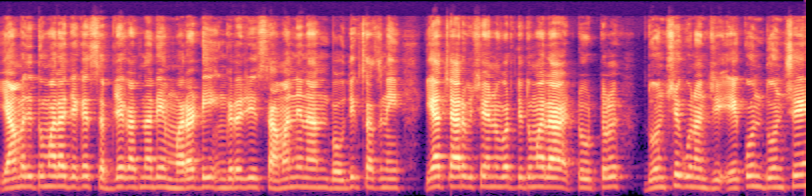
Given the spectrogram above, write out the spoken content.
यामध्ये तुम्हाला जे काही सब्जेक्ट असणार आहे मराठी इंग्रजी सामान्य ज्ञान बौद्धिक चाचणी या चार विषयांवरती तुम्हाला टोटल दोनशे गुणांची एकूण दोनशे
